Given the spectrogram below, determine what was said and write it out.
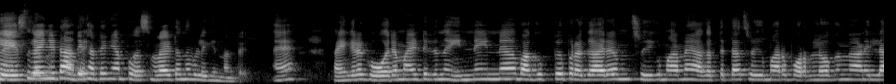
കേസ് കഴിഞ്ഞിട്ട് അദ്ദേഹത്തെ ഞാൻ പേഴ്സണലായിട്ടൊന്ന് വിളിക്കുന്നുണ്ട്. ഏഹ് ഭയങ്കര ഘോരമായിട്ടിരുന്ന് ഇന്ന ഇന്ന വകുപ്പ് പ്രകാരം ശ്രീകുമാറിനെ അകത്തിട്ട ശ്രീകുമാർ പുറം ലോകം കാണില്ല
